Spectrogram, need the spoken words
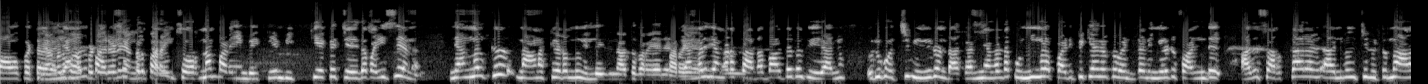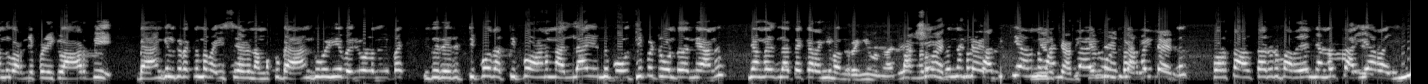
പാവപ്പെട്ടവരാണ് ഞങ്ങൾ പാവപ്പെട്ടവരാണ്, ഞങ്ങൾ പറയും. സ്വർണം പണയം വെക്കുകയും വിൽക്കുകയൊക്കെ ചെയ്ത പൈസയാണ്. ഞങ്ങൾക്ക് നാണക്കേടൊന്നും ഇല്ല ഇതിനകത്ത് പറയാനായിട്ട്. ഞങ്ങൾ ഞങ്ങളുടെ കടബാധ്യത തീരാനും ഒരു കൊച്ചു വീടുണ്ടാക്കാനും ഞങ്ങളുടെ കുഞ്ഞുങ്ങളെ പഠിപ്പിക്കാനൊക്കെ വേണ്ടിയിട്ടാണ് ഇങ്ങനൊരു ഫണ്ട്. അത് സർക്കാർ അനുവദിച്ച് കിട്ടുന്നതാണെന്ന് പറഞ്ഞപ്പോഴേക്കും ആർ ബി ബാങ്കിൽ കിടക്കുന്ന പൈസയാണ്. നമുക്ക് ബാങ്ക് വഴിയേ വരുവുള്ളൂ ഇപ്പൊ ഇതൊരു ഇരട്ടിപ്പോ തട്ടിപ്പോ ആണെന്നല്ല എന്ന് ബോധ്യപ്പെട്ടുകൊണ്ട് തന്നെയാണ് ഞങ്ങൾ ഇതിനകത്തേക്ക് ഇറങ്ങി വന്നു. ഇറങ്ങി വന്നു. ഞങ്ങൾ ചതിക്കുകയാണെന്ന്. പുറത്ത് ആൾക്കാരോട് പറയാൻ ഞങ്ങൾ തയ്യാറായി. ഇനി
